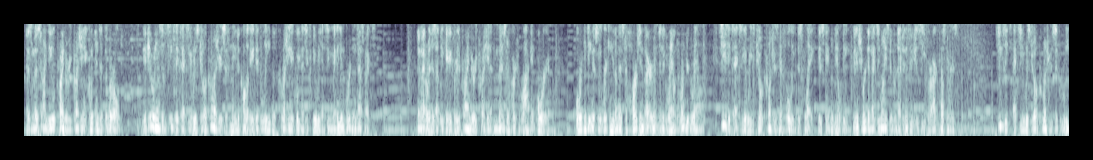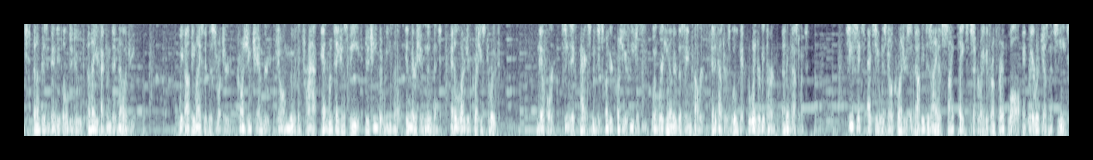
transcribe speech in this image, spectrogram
As the most ideal primary crushing equipment in the world, it runs a C6 series steel crushers and qualitatively the crushing equipment in many important aspects. No matter is applicated for the primary crushing as a hard or or continuous working in the harsh environment to ground underground. C6 series steel crushers have fully display this capability and ensure that maximize the efficiency for our customers. C6 series steel crushers reach is identical to manufacturing technology. We optimize the structure, crushing chamber, jaw movement track, and rotation speed to achieve a reasonable inertia movement and larger crushing stroke. Therefore, C6 packs reduce crushing efficiency when working under the same power, and investors will get greater return on investment. C6 series steel crushers adopt design of side plates separated from front wall and rear adjustment seat.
